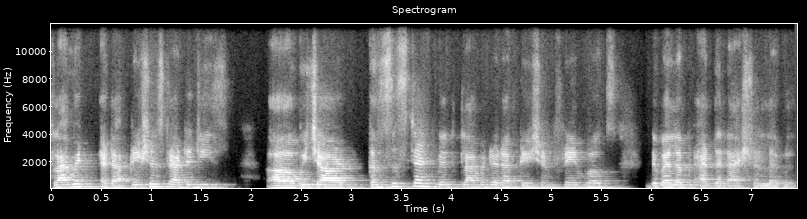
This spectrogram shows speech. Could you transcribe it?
climate adaptation strategies, uh, which are consistent with climate adaptation frameworks developed at the national level.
